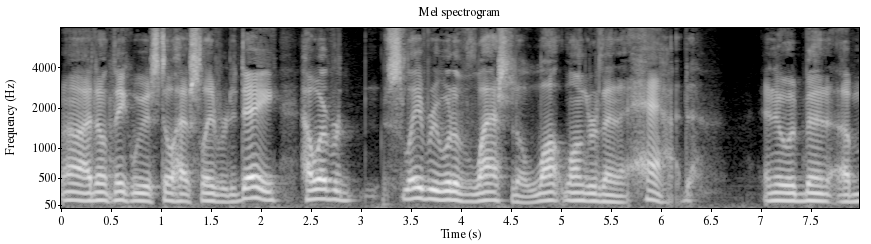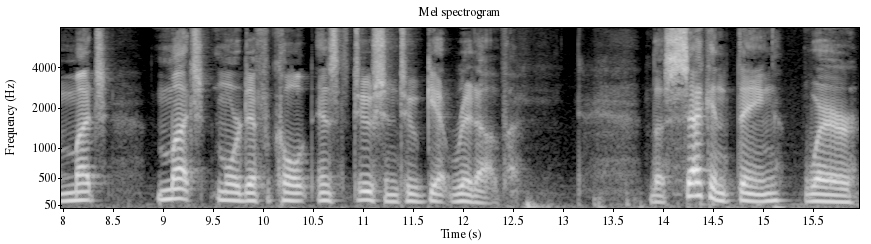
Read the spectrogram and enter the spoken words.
Uh, I don't think we would still have slavery today. However, slavery would have lasted a lot longer than it had, and it would have been a much much more difficult institution to get rid of. The second thing where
